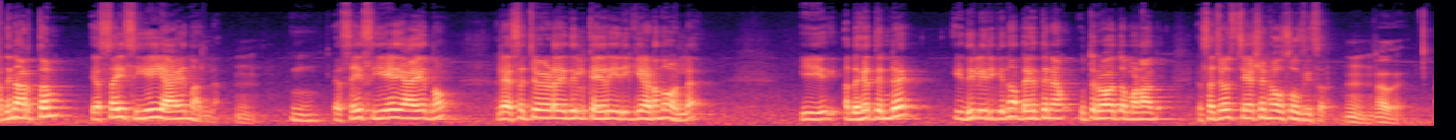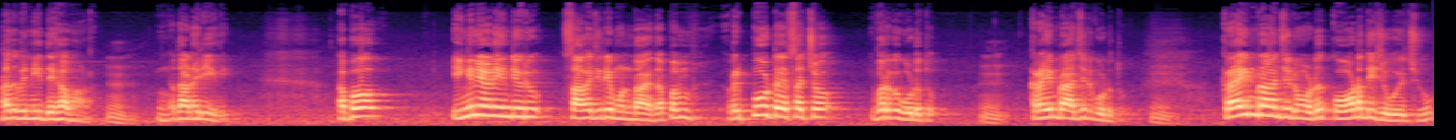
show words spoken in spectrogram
അതിനർത്ഥം എസ് ഐ സി ഐ ആയെന്നല്ല. എസ് ഐ സി ഐ ആയെന്നോ അല്ല എസ് എച്ച് ഒയുടെ ഇതിൽ കയറി ഇരിക്കുകയാണെന്നോ അല്ല. ഈ അദ്ദേഹത്തിന്റെ ഇതിലിരിക്കുന്ന അദ്ദേഹത്തിന് ഉത്തരവാദിത്തമാണ് സച്ച് സ്റ്റേഷൻ ഹൗസ് ഓഫീസർ. അതെ. അത് പിന്നെ ഇദ്ദേഹമാണ്. അതാണ് രീതി. അപ്പോൾ ഇങ്ങനെയാണ് ഇതിന്റെ ഒരു സാഹചര്യം ഉണ്ടായത്. അപ്പം റിപ്പോർട്ട് എസ് എച്ച് ഇവർക്ക് കൊടുത്തു. ക്രൈംബ്രാഞ്ചിന് ക്രൈം ബ്രാഞ്ചിന് കൊടുത്തു. ക്രൈം ബ്രാഞ്ചിനോട് കോടതി ചോദിച്ചു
